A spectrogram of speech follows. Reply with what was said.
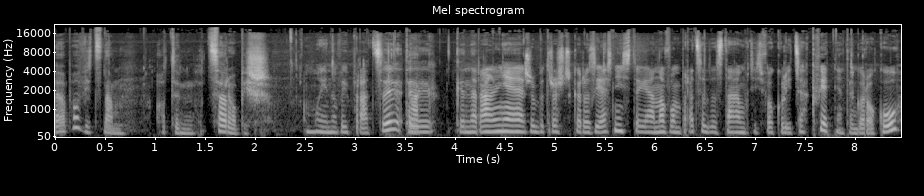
Opowiedz nam o tym, co robisz. O mojej nowej pracy? Tak. Y, generalnie, żeby troszeczkę rozjaśnić, to ja nową pracę dostałam gdzieś w okolicach kwietnia tego roku.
